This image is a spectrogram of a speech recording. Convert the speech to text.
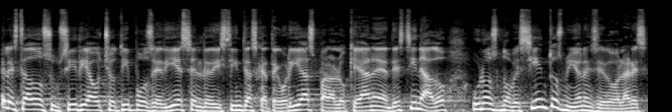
El Estado subsidia ocho tipos de diésel de distintas categorías para lo que han eh, destinado unos 900 millones de dólares.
